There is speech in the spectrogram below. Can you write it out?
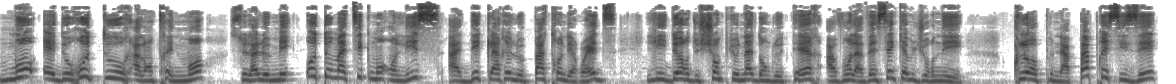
Mo est de retour à l'entraînement. Cela le met automatiquement en lice, a déclaré le patron des Reds, leader du championnat d'Angleterre avant la 25e journée. Klopp n'a pas précisé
